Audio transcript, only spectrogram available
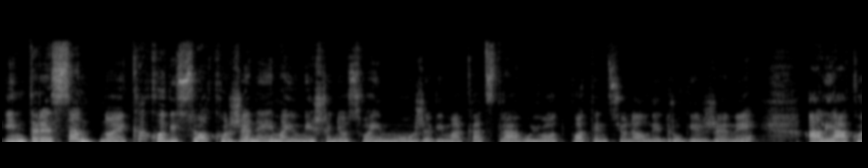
Interesantno je kako visoko žene imaju mišljenje o svojim muževima kad strahuju od potencijalne druge žene, ali ako,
